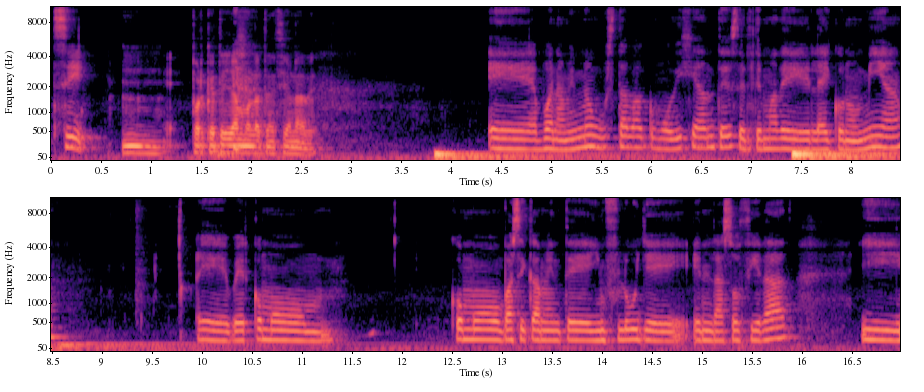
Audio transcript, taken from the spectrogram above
Sí. Mm, ¿Por qué te llamó la atención ADE? Eh, bueno, a mí me gustaba, como dije antes, el tema de la economía, eh, ver cómo, cómo básicamente influye en la sociedad y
